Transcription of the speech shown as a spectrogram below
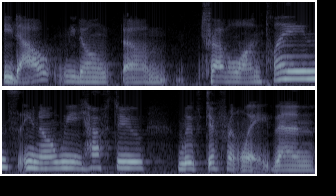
eat out. We don't um, travel on planes. You know, we have to live differently than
